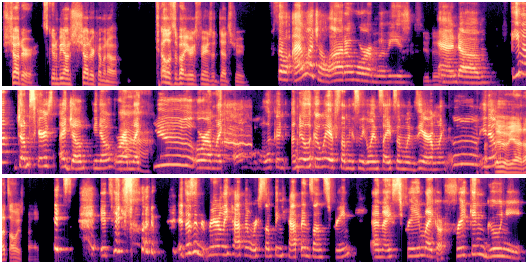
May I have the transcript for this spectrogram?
Shudder. It's going to be on Shudder coming up. Tell us about your experience with Deadstream. so I watch a lot of horror movies, You did. and um, yeah, jump scares. I jump, you know, or I'm like you, or I'm like, oh, look, I'm gonna look away if something's gonna go inside someone's ear. I'm like, oh, you know. Ooh, yeah, that's always bad. it's it takes it doesn't rarely happen where something happens on screen and I scream like a freaking goonie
